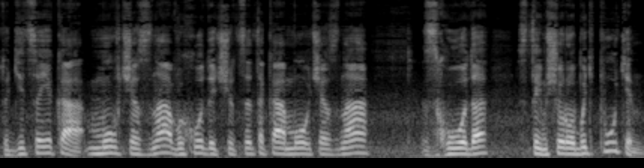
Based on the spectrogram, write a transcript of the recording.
тоді це яка мовчазна? Виходить, що це така мовчазна згода з тим, що робить Путін.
